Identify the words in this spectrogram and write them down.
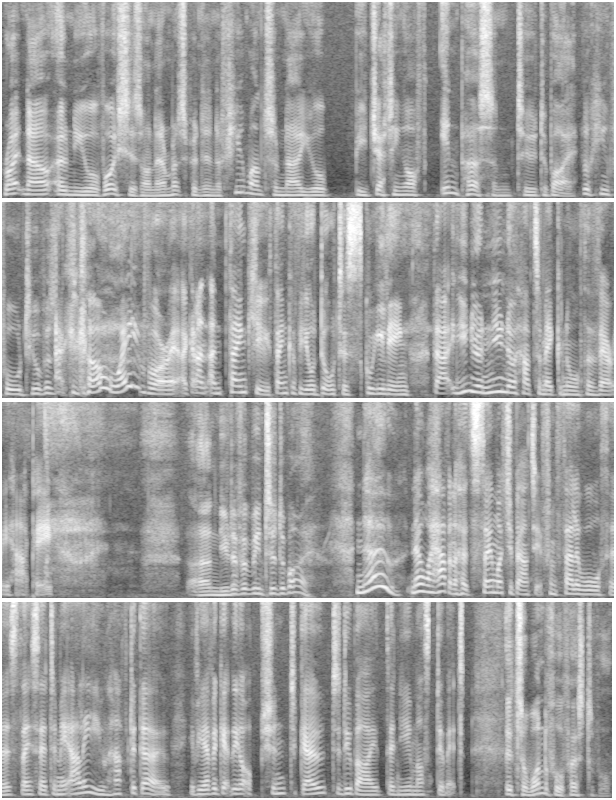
Right now, only your voice is on Emirates, but in a few months from now, you'll be jetting off in person to Dubai. Looking forward to your visit. I can't wait for it. Can't, and thank you. Thank you for your daughter squealing. That you know, you know how to make an author very happy. And you've never been to Dubai? No, no, I haven't. I heard so much about it from fellow authors. They said to me, Ali, you have to go. If you ever get the option to go to Dubai, then you must do it. It's a wonderful festival.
